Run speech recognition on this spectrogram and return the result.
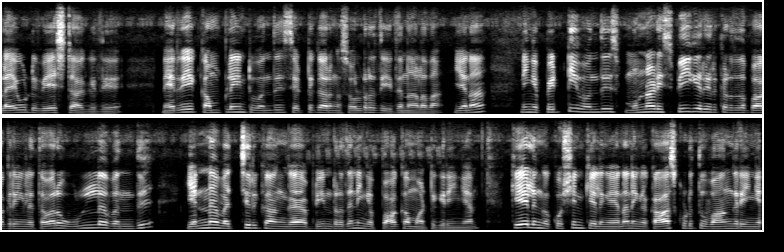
ப்ளைவுட் வேஸ்ட் ஆகுது. நிறைய கம்ப்ளைண்ட் வந்து செட்டுக்காரங்க சொல்கிறது இதனால தான் ஏன்னா நீங்கள் பெட்டி வந்து முன்னாடி ஸ்பீக்கர் இருக்கிறத பார்க்குறீங்களே தவிர உள்ளே வந்து என்ன வச்சுருக்காங்க அப்படின்றத நீங்கள் பார்க்க மாட்டேங்கிறீங்க. கேளுங்க கொஷின் கேளுங்க. ஏன்னா நீங்கள் காசு கொடுத்து வாங்குறீங்க.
